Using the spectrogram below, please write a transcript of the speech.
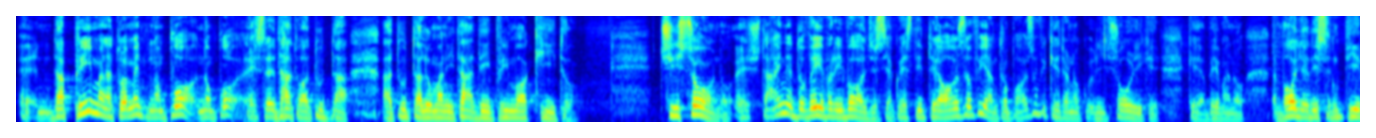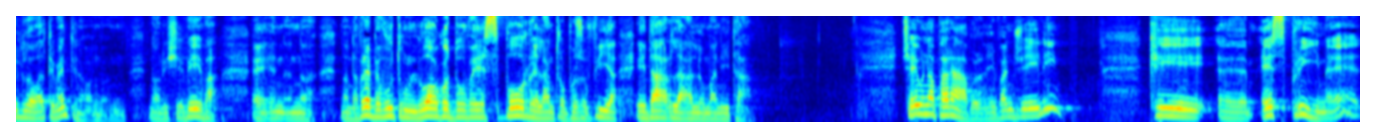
eh, da prima naturalmente non può, non può essere dato a tutta, a tutta l'umanità di primo acchito ci sono, e Steiner doveva rivolgersi a questi teosofi, antroposofi, che erano quelli soli che, che avevano voglia di sentirlo, altrimenti non, non, non riceveva, eh, non, non avrebbe avuto un luogo dove esporre l'antroposofia e darla all'umanità. C'è una parabola nei Vangeli che eh, esprime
